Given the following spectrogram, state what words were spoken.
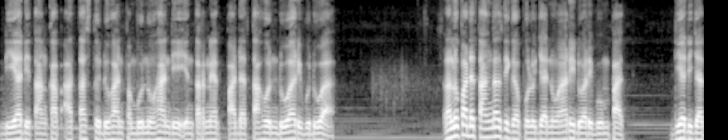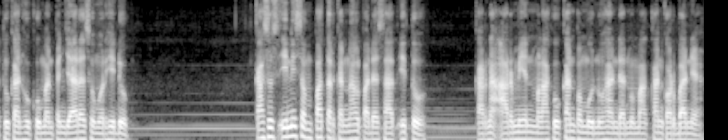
Dia ditangkap atas tuduhan pembunuhan di internet pada tahun 2002. Lalu pada tanggal 30 Januari 2004, dia dijatuhkan hukuman penjara seumur hidup. Kasus ini sempat terkenal pada saat itu karena Armin melakukan pembunuhan dan memakan korbannya.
